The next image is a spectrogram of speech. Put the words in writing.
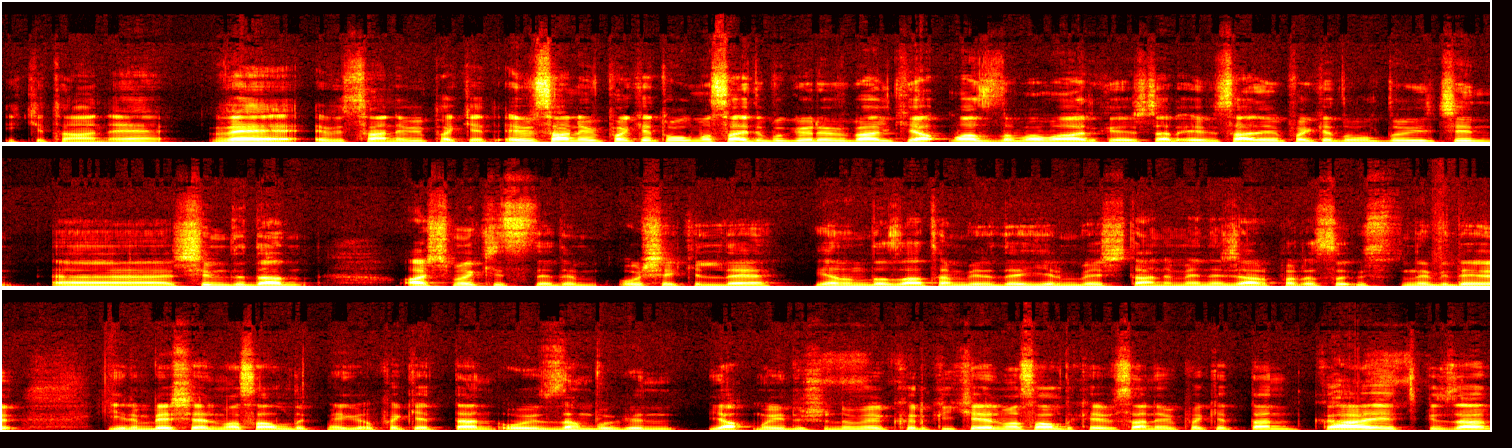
2 tane ve efsanevi paket. Efsanevi paket olmasaydı bu görevi belki yapmazdım ama arkadaşlar efsanevi paket olduğu için eee, şimdiden açmak istedim. O şekilde yanında zaten bir de 25 tane menajer parası üstüne bir de 25 elmas aldık mega paketten. O yüzden bugün yapmayı düşündüm ve 42 elmas aldık efsanevi paketten. Gayet güzel.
